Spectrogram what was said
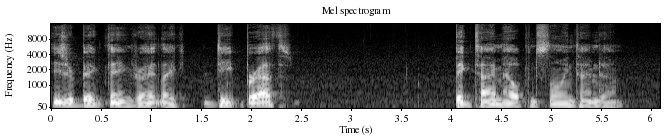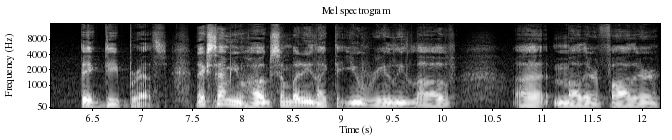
these are big things, right? Like deep breaths, big time help in slowing time down. Big deep breaths. Next time you hug somebody like that you really love, uh, mother, father,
